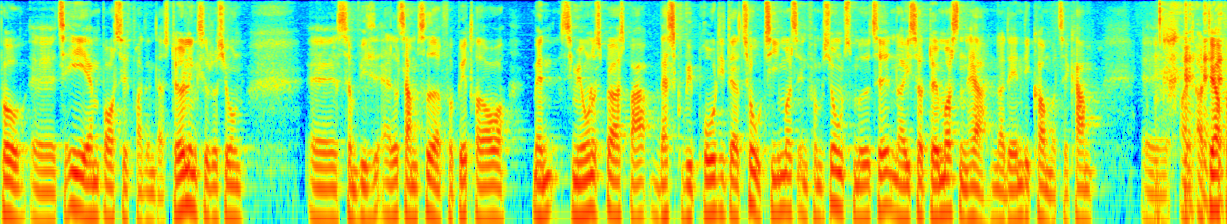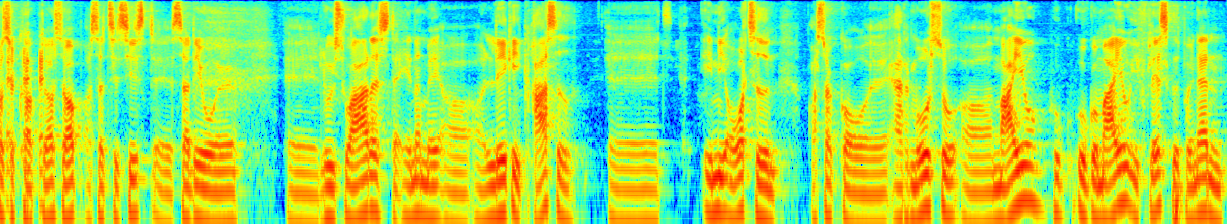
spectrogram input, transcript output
på øh, til EM, bortset fra den der Sterling-situation øh, øh, som vi alle sammen sidder forbitret over. Men Simeone spørger os bare, hvad skulle vi bruge de der to timers informationsmøde til, når I så dømmer sådan her, når det endelig kommer til kamp? Øh, og, og derfor så kogte det også op, og så til sidst, øh, så er det jo øh, øh Luis Suarez, der ender med at, at ligge i græsset øh, inde i overtiden, og så går øh, Hermoso og Mayo, Hugo Mayo i flæsket på hinanden.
